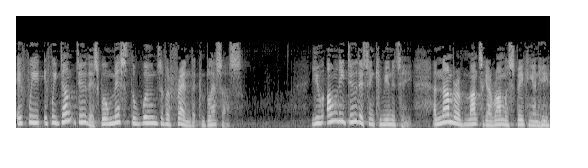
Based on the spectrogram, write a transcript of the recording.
if we, if we don't do this, we'll miss the wounds of a friend that can bless us. You only do this in community. A number of months ago, Ron was speaking and he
